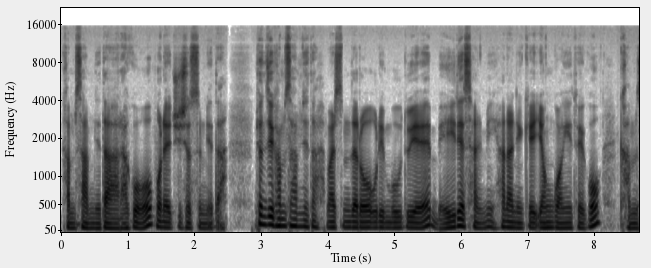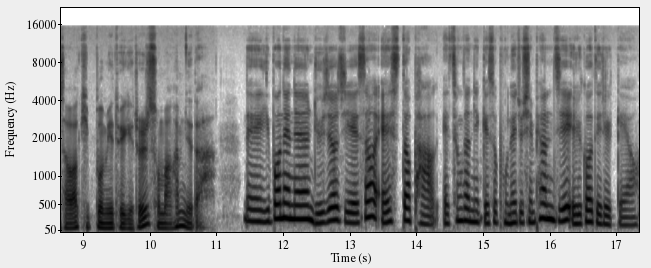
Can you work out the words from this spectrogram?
감사합니다. 라고 보내주셨습니다. 편지 감사합니다. 말씀대로 우리 모두의 매일의 삶이 하나님께 영광이 되고 감사와 기쁨이 되기를 소망합니다. 네, 이번에는 뉴저지에서 에스더 박 애청자님께서 보내주신 편지 읽어드릴게요.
